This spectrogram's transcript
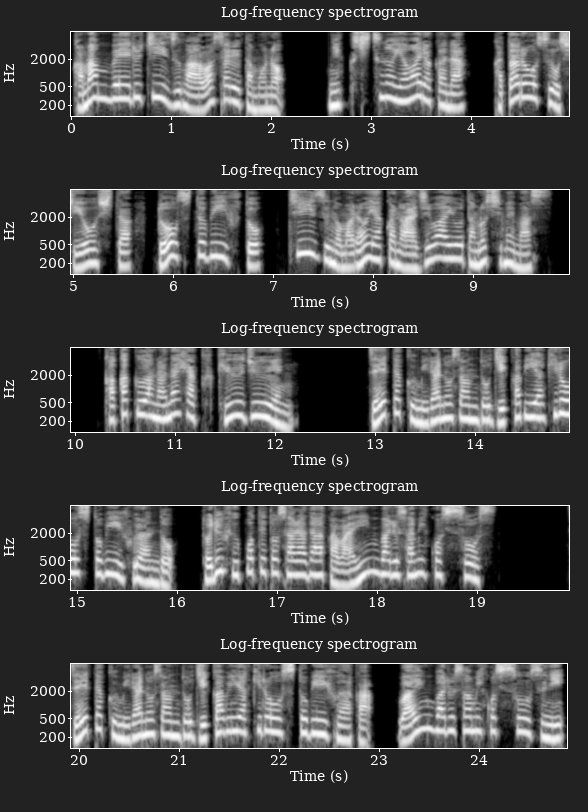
カマンベールチーズが合わされたもの。肉質の柔らかな肩ロースを使用したローストビーフとチーズのまろやかな味わいを楽しめます。価格は790円。贅沢ミラノサンド直火焼きローストビーフトリュフポテトサラダ赤ワインバルサミコスソース。贅沢ミラノサンド直火焼きローストビーフ赤ワインバルサミコスソースに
